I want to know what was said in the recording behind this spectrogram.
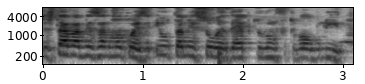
estava a pensar numa coisa, eu também sou adepto de um futebol bonito.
